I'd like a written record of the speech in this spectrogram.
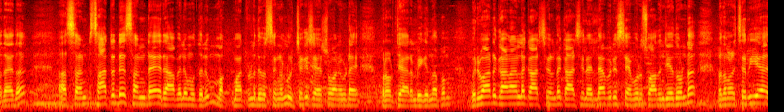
അതായത് സൺ സാറ്റർഡേ സൺഡേ രാവിലെ മുതലും മറ്റുള്ള ദിവസങ്ങളിൽ ഉച്ചയ്ക്ക് ശേഷമാണ് ഇവിടെ പ്രവൃത്തി ആരംഭിക്കുന്നത്. അപ്പം ഒരുപാട് കാണാനുള്ള കാഴ്ചകളുണ്ട്. കാഴ്ചയിൽ എല്ലാവരും സ്നേഹപൂർവം സ്വാഗതം ചെയ്തുകൊണ്ട് അപ്പോൾ നമ്മൾ ചെറിയ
